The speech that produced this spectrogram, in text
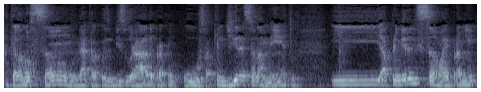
aquela noção, né, aquela coisa bisurada para concurso, aquele direcionamento. E a primeira lição aí para mim,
